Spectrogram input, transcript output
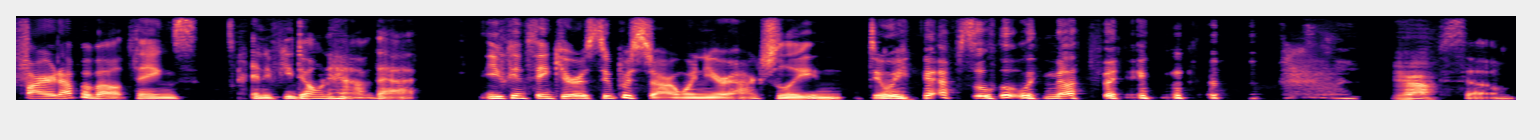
fired up about things. And if you don't have that, you can think you're a superstar when you're actually doing absolutely nothing. yeah. So,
